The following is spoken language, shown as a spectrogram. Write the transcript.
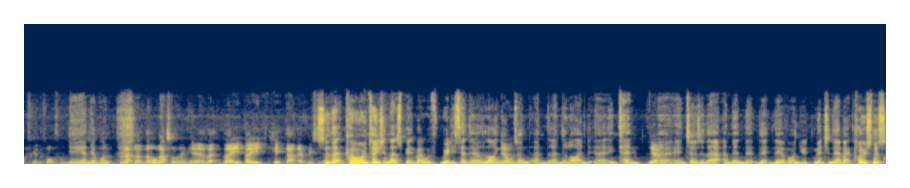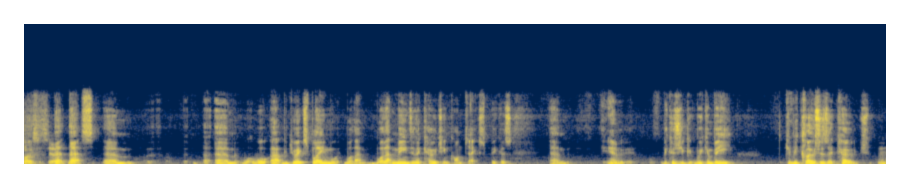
I forget the fourth one. Yeah, yeah, and the other one. So that, that, all that sort of thing. Yeah, that, they they hit that every So that co-orientation, that's a bit about we've really said there, aligned Yeah. goals and and, and the aligned uh, intent Yeah. uh, in terms of that. And then the, the, the other one you mentioned there about closeness. Closest, yeah. That, that's um, um, what, what, how would you explain what, what that what that means in a coaching context? Because um, you know, because you, we can be can be close as a coach Hmm.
